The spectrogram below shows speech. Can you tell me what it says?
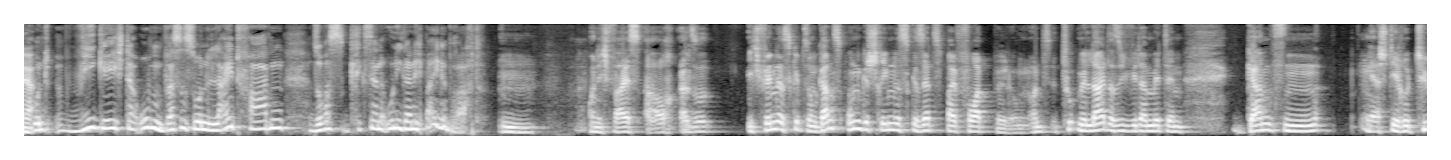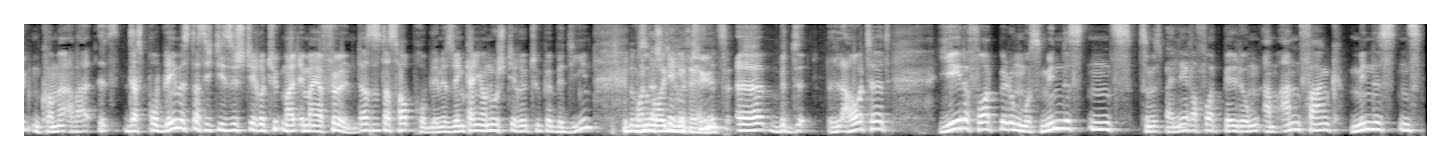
Ja. Und wie gehe ich da um? Was ist so ein Leitfaden? Sowas kriegst du an der Uni gar nicht beigebracht. Und ich weiß auch, also ich finde, es gibt so ein ganz ungeschriebenes Gesetz bei Fortbildungen. Und tut mir leid, dass ich wieder mit dem ganzen ja, Stereotypen komme, aber das Problem ist, dass sich diese Stereotypen halt immer erfüllen. Das ist das Hauptproblem. Deswegen kann ich auch nur Stereotype bedienen. bin Und umso das neugieriger Stereotyp äh, lautet, jede Fortbildung muss mindestens, zumindest bei Lehrerfortbildungen, am Anfang mindestens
